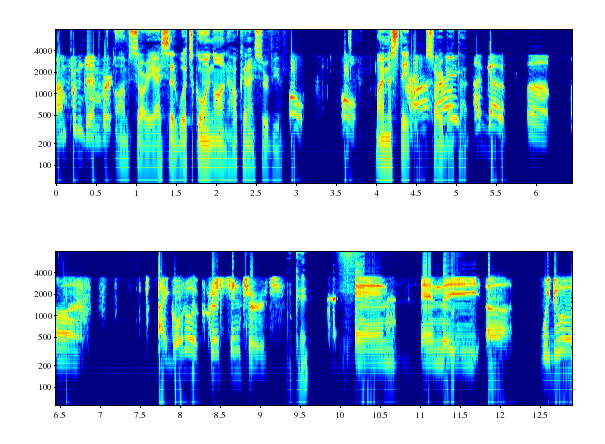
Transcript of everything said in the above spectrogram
I'm from Denver. Oh, I'm sorry. I said, "What's going on? How can I serve you?" Oh, oh, my mistake. Sorry I, about that. I've got a uh, uh, I go to a Christian church. Okay. And and they uh, we do a,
